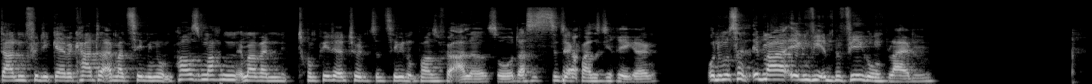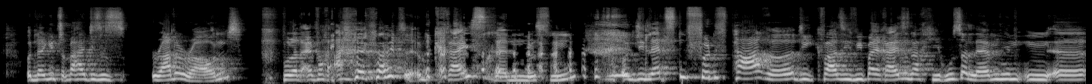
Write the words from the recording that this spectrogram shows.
dann für die gelbe Karte einmal 10 Minuten Pause machen. Immer wenn die Trompete ertönt, sind 10 Minuten Pause für alle. So, das ist, sind ja. Ja. quasi die Regeln. Und du musst halt immer irgendwie in Bewegung bleiben. Und dann gibt's aber halt dieses Runaround, wo dann einfach alle Leute im Kreis rennen müssen. Und die letzten fünf Paare, die quasi wie bei Reise nach Jerusalem hinten äh,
